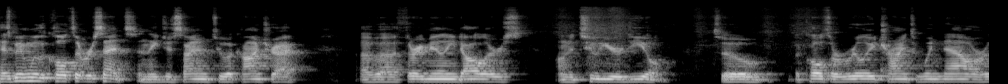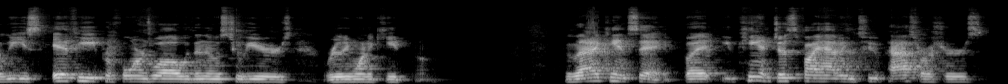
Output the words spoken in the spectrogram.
has been with the Colts ever since, and they just signed him to a contract of uh, $30 million on a two year deal. So the Colts are really trying to win now, or at least if he performs well within those two years, really want to keep him. That I can't say, but you can't justify having two pass rushers,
